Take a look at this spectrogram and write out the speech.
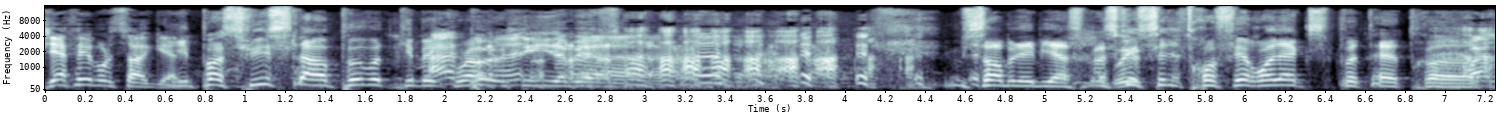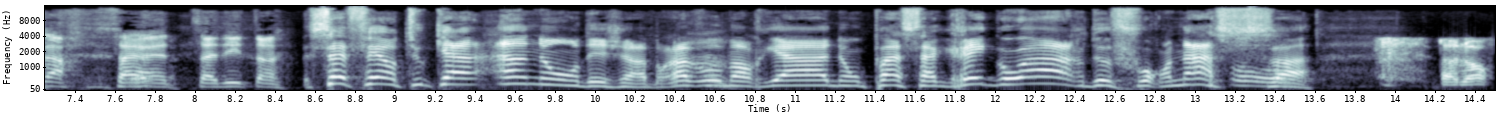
bien fait pour sa Il est gueule. pas suisse, là, un peu, votre Un Québécois peu, si, il a bien- Il me semblait bien. C'est parce que Oui. c'est le trophée Rolex, peut-être. euh. Voilà, ça, ça détend. Ça fait en tout cas un nom déjà. Bravo Morgane. On passe à Grégoire de Fournas. Alors,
